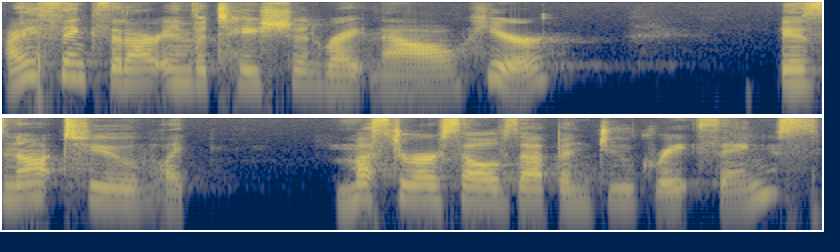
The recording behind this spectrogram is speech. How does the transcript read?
I think that our invitation right now here is not to like muster ourselves up and do great things,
